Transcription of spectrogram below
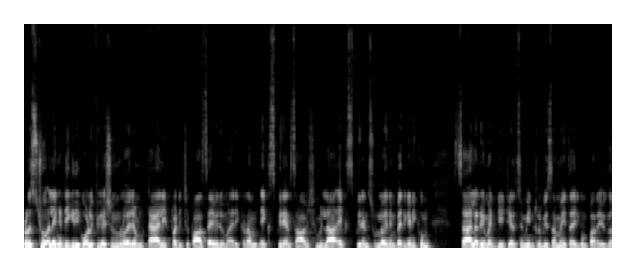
പ്ലസ് ടു അല്ലെങ്കിൽ ഡിഗ്രി ക്വാളിഫിക്കേഷൻ ഉള്ളവരും ടാലി പഠിച്ച് പാസ്സായവരുമായിരിക്കണം എക്സ്പീരിയൻസ് ആവശ്യമില്ല. എക്സ്പീരിയൻസ് ഉള്ളവരും പരിഗണിക്കും. സാലറിയും മറ്റ് ഡീറ്റെയിൽസും ഇന്റർവ്യൂ സമയത്തായിരിക്കും പറയുക.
